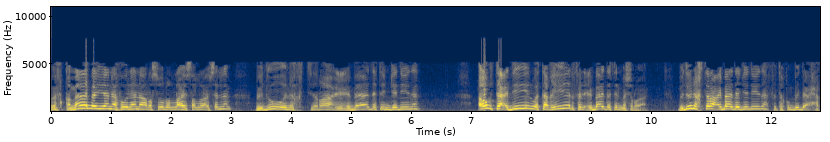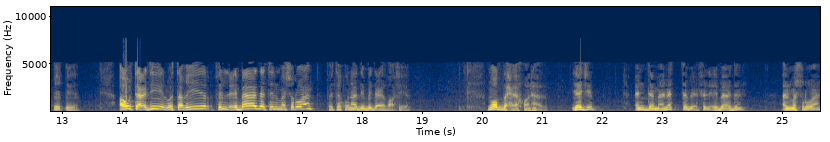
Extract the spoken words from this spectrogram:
وفق ما بينه لنا رسول الله صلى الله عليه وسلم بدون اختراع عبادة جديدة أو تعديل وتغيير في العبادة المشروعة. بدون اختراع عبادة جديدة فتكون بدعة حقيقية. أو تعديل وتغيير في العبادة المشروعة فتكون هذه بدعة إضافية. نوضح يا أخوان هذا. يجب عندما نتبع في العبادة المشروعة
